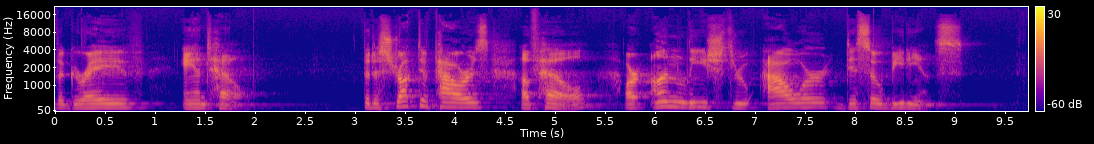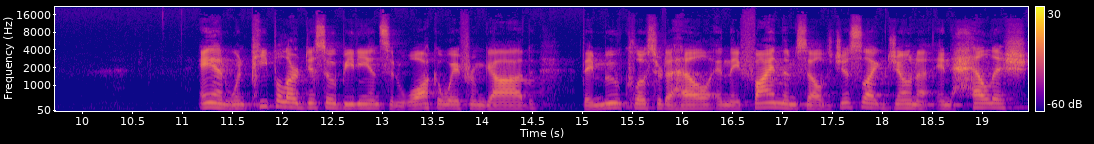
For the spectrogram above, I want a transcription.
the grave, and hell. The destructive powers of hell are unleashed through our disobedience. And when people are disobedient and walk away from God, they move closer to hell and they find themselves, just like Jonah, in hellish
